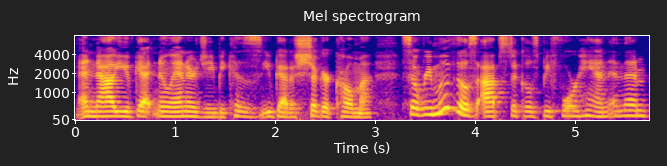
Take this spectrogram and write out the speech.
and now you've got no energy because you've got a sugar coma. So remove those obstacles beforehand. And then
